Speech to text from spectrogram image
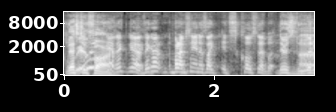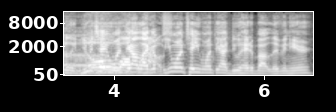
That's too far. Yeah, they, yeah, they got. But I'm saying it's like it's close to that, but there's literally. Let no me tell you one thing I like. House. You want to tell you one thing I do hate about living here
